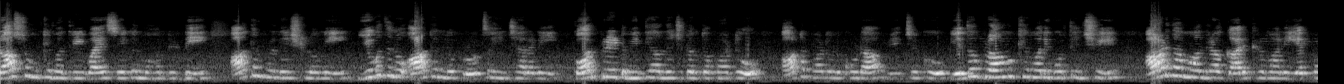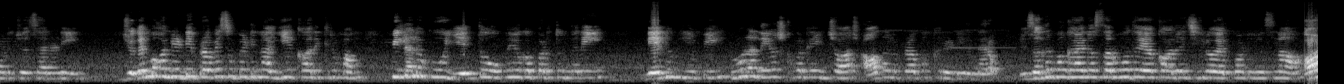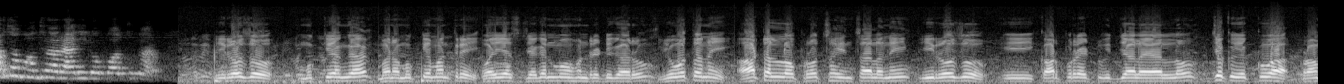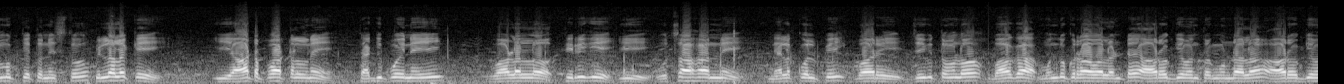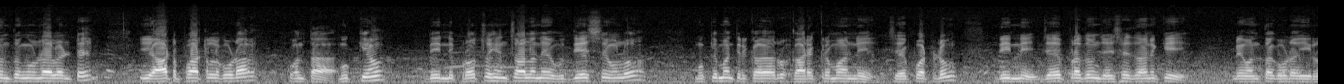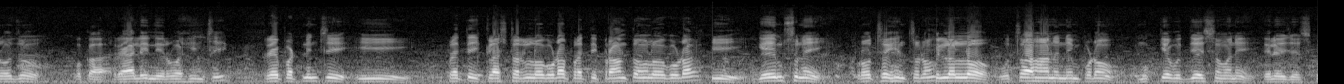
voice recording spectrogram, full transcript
రాష్ట్ర ముఖ్యమంత్రి వైఎస్ జగన్మోహన్ రెడ్డి ఆంధ్రప్రదేశ్లోని యువతను ఆటల్లో ప్రోత్సహించాలని కార్పొరేట్ విద్య అందించడంతో పాటు ఆటపాటలు కూడా విద్యకు ఎంతో ప్రాముఖ్యమని గుర్తించి ఆడదామాంధ్ర కార్యక్రమాన్ని ఏర్పాటు చేశారని జగన్మోహన్ రెడ్డి ప్రవేశపెట్టిన ఈ కార్యక్రమం పిల్లలకు ఎంతో ఉపయోగపడుతుందని నెల్లూరు ఎంపీ రూరల్ నియోజకవర్గ ఇన్ఛార్జ్ ఆదాల ప్రభాకర్ రెడ్డి అన్నారు ఈ సందర్భంగా ఆయన సర్వోదయ కాలేజీలో ఏర్పాటు చేసిన ఆడదామాంధ్ర ర్యాలీలో పాల్గొన్నారు. ఈ రోజు ముఖ్యంగా మన ముఖ్యమంత్రి వైఎస్ జగన్మోహన్ రెడ్డి గారు యువతని ఆటల్లో ప్రోత్సహించాలని ఈ రోజు ఈ కార్పొరేట్ విద్యాలయాల్లో విద్యకు ఎక్కువ ప్రాముఖ్యతనిస్తూ పిల్లలకి ఈ ఆటపాటల్ని తగ్గిపోయినాయి. వాళ్ళల్లో తిరిగి ఈ ఉత్సాహాన్ని నెలకొల్పి వారి జీవితంలో బాగా ముందుకు రావాలంటే ఆరోగ్యవంతంగా ఉండాలా ఆరోగ్యవంతంగా ఉండాలంటే ఈ ఆటపాటలు కూడా కొంత ముఖ్యం. దీన్ని ప్రోత్సహించాలనే ఉద్దేశంలో ముఖ్యమంత్రి గారు కార్యక్రమాన్ని చేపట్టడం దీన్ని జయప్రదం చేసేదానికి మేమంతా కూడా ఈరోజు ఒక ర్యాలీ నిర్వహించి రేపటి నుంచి ఈ ప్రతి క్లస్టర్లో కూడా ప్రతి ప్రాంతంలో కూడా ఈ గేమ్స్ని ప్రోత్సహించడం పిల్లల్లో ఉత్సాహాన్ని నింపడం ముఖ్య ఉద్దేశం అని తెలియజేసుకుంటున్నాం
